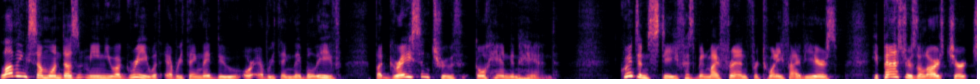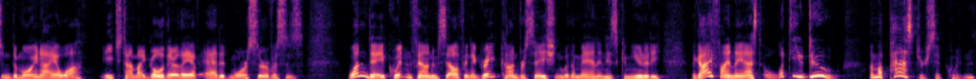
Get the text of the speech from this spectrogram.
Loving someone doesn't mean you agree with everything they do or everything they believe, but grace and truth go hand in hand. Quinton Steef has been my friend for 25 years. He pastors a large church in Des Moines, Iowa. Each time I go there, they have added more services. One day, Quinton found himself in a great conversation with a man in his community. The guy finally asked, What do you do? I'm a pastor, said Quinton.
